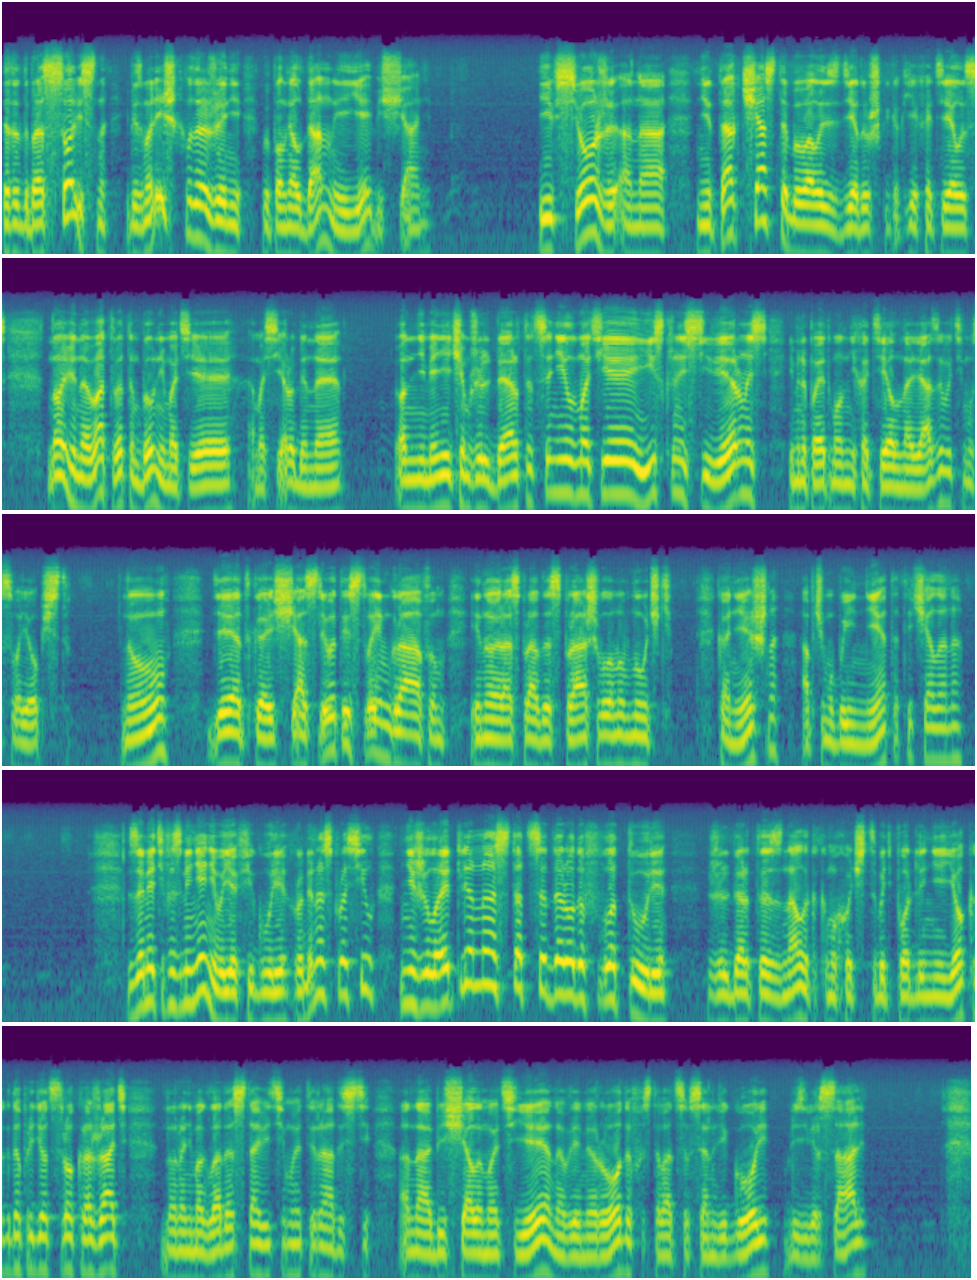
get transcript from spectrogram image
это добросовестно и без малейших возражений выполнял данные ей обещания. И все же она не так часто бывала с дедушкой, как ей хотелось, но виноват в этом был не Матье, а Масье Рубине. Он не менее чем Жильберт оценил в Матье искренность и верность, именно поэтому он не хотел навязывать ему свое общество. «Ну, детка, счастлива ты с твоим графом?» — иной раз, правда, спрашивал он у внучки. «Конечно, а почему бы и нет?» — отвечала она. Заметив изменения в ее фигуре, Рубина спросил, не желает ли она остаться до родов в Латуре. Жильберта знала, как ему хочется быть подле нее, когда придет срок рожать, но она не могла доставить ему этой радости. Она обещала Матье на время родов оставаться в Сен-Вигоре, вблизи Версаля.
